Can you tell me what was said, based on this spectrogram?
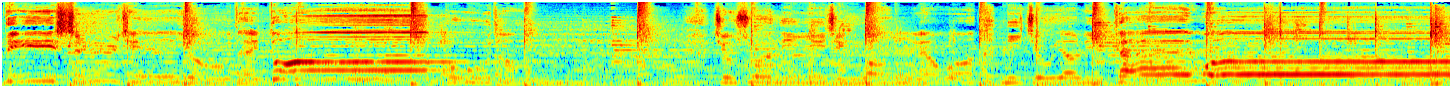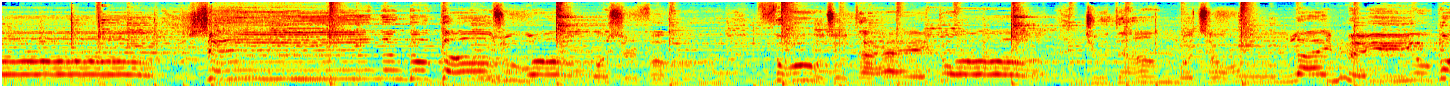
的世界有太多不同，就说你已经忘了我，你就要离开我。谁能够告诉我，我是否就太多？就当我从来没有过，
